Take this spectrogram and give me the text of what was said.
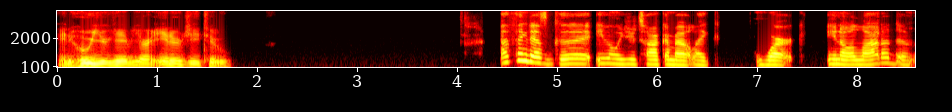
in who you give your energy to. I think that's good, even when you're talking about like work. You know, a lot of the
